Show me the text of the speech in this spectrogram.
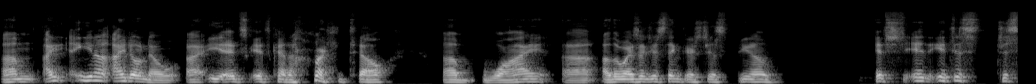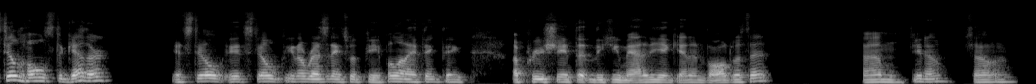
Um, I you know I don't know. Uh, it's it's kind of hard to tell uh, why. Uh, otherwise, I just think there's just you know, it's it it just just still holds together. It still it still you know resonates with people, and I think they appreciate the the humanity again involved with it. Um, you know, so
